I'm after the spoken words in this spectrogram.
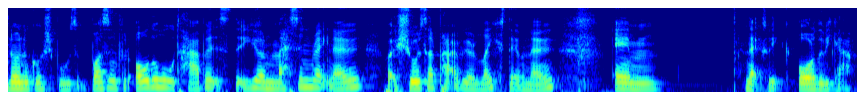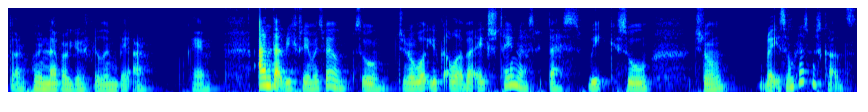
non negotiables, buzzing for all the old habits that you're missing right now, but shows are part of your lifestyle now, um, next week or the week after, whenever you're feeling better. Okay. And that reframe as well. So, do you know what? You've got a little bit extra time this, this week. So, do you know, write some Christmas cards,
